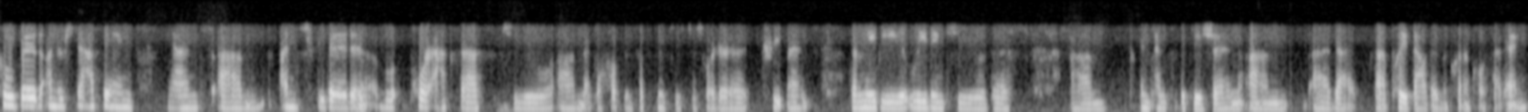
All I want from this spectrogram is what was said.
COVID, understaffing, and um, untreated and poor access to um, mental health and substance use disorder treatments that may be leading to this um, intensification um, uh, that uh, plays out in the clinical setting.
